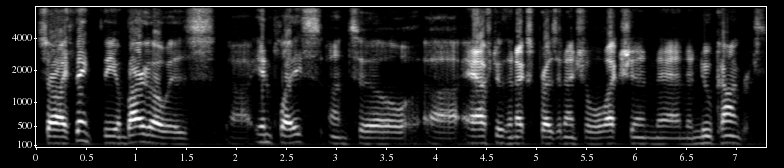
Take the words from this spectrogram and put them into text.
So I think the embargo is uh, in place until uh, after the next presidential election and a new Congress.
